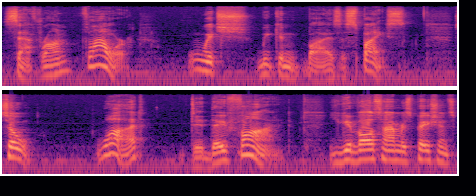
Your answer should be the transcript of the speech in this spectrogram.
saffron flower, which we can buy as a spice. So what did they find? You give Alzheimer's patients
